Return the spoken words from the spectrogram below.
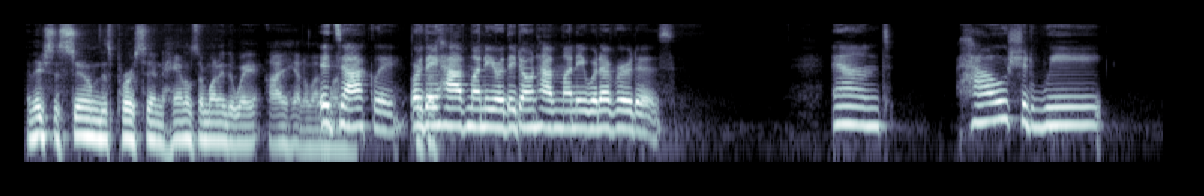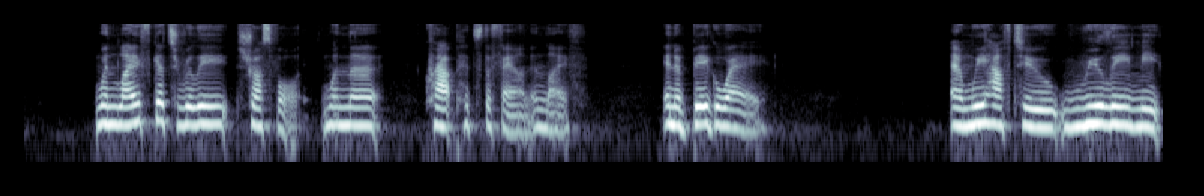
And they just assume this person handles their money the way I handle my money. exactly. Or they have money, or they don't have money, whatever it is. And how should we, when life gets really stressful, when the crap hits the fan in life in a big way, and we have to really meet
